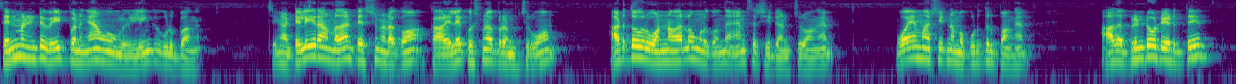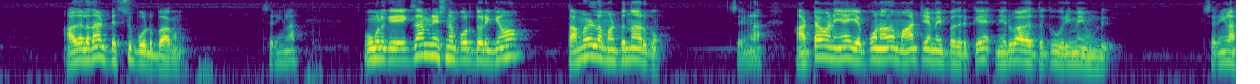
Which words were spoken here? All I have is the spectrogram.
சென்ட் பண்ணிவிட்டு வெயிட் பண்ணுங்கள் அவங்க உங்களுக்கு லிங்க் கொடுப்பாங்க. சரிங்களா டெலிகிராமில் தான் டெஸ்ட் நடக்கும். காலையிலே கொஸ்டின் பேப்பர் அனுப்பிச்சிருவோம். அடுத்த ஒரு ஒன் ஹவரில் உங்களுக்கு வந்து ஆன்சர் ஷீட் அனுப்பிச்சிருவாங்க. ஓஎம்ஆர் ஷீட் நம்ம கொடுத்துருப்பாங்க. அதை பிரிண்ட் அவுட் எடுத்து அதில் தான் டெஸ்ட்டு போட்டு பார்க்கணும். சரிங்களா? உங்களுக்கு எக்ஸாமினேஷனை பொறுத்த வரைக்கும் தமிழில் மட்டும்தான் இருக்கும். சரிங்களா? அட்டவணையை எப்போனாலும் மாற்றி அமைப்பதற்கு நிர்வாகத்துக்கு உரிமை உண்டு. சரிங்களா?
